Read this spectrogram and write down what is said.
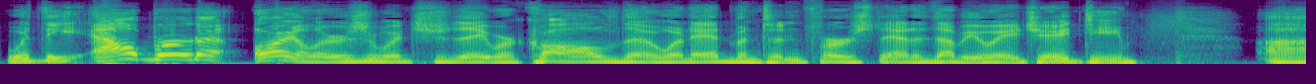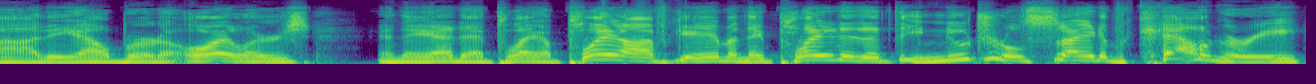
with the Alberta Oilers, which they were called uh, when Edmonton first had a WHA team, uh, the Alberta Oilers. And they had to play a playoff game, and they played it at the neutral site of Calgary.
